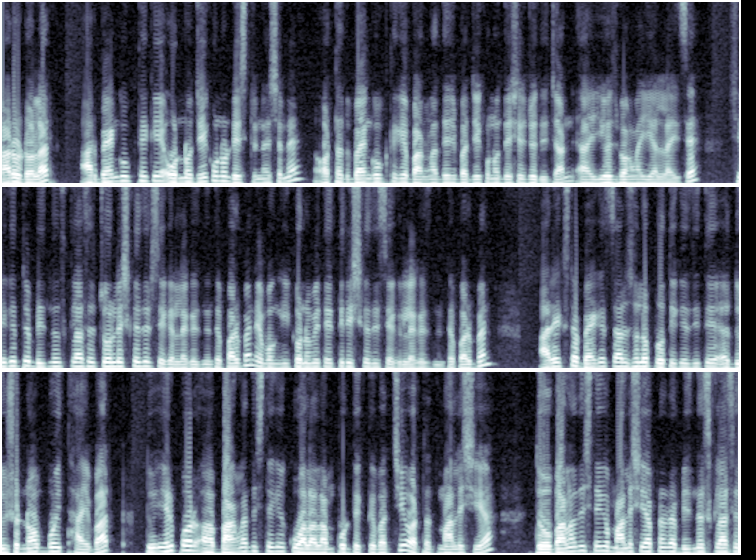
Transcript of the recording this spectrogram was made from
বারো ডলার আর ব্যাংকক থেকে অন্য যে কোনো ডেস্টিনেশনে অর্থাৎ ব্যাংকক থেকে বাংলাদেশ বা যে কোনো দেশে যদি যান ইউএস বাংলা এয়ারলাইন্সে সেক্ষেত্রে বিজনেস ক্লাসে চল্লিশ কেজির সেকেন্ড লাগেজ নিতে পারবেন এবং ইকোনমিতে তিরিশ কেজি সেকেন্ড লাগেজ নিতে পারবেন। আর এক্সট্রা ব্যাগেজ চার্জ হলো প্রতি কেজিতে দুশো নব্বই থাই বাট তো এরপর বাংলাদেশ থেকে কুয়ালালামপুর দেখতে পাচ্ছি, অর্থাৎ মালয়েশিয়া। তো বাংলাদেশ থেকে মালয়েশিয়া আপনারা বিজনেস ক্লাসে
